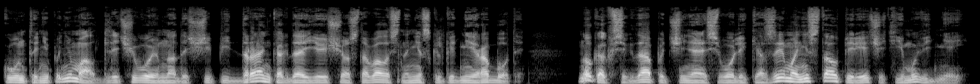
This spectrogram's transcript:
Кунта не понимал, для чего им надо щепить дрань, когда ее еще оставалось на несколько дней работы, но, как всегда, подчиняясь воле Кязыма, не стал перечить, ему видней.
